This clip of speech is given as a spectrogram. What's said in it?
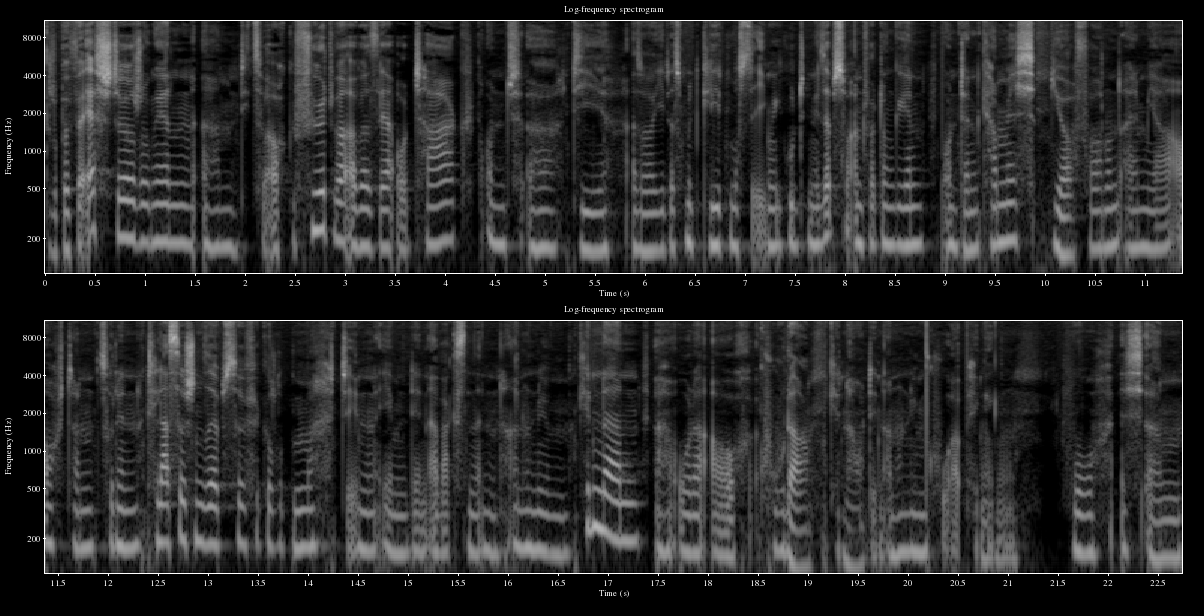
Gruppe für Essstörungen, ähm, die zwar auch geführt war, aber sehr autark und äh, die, also jedes Mitglied musste irgendwie gut in die Selbstverantwortung gehen. Und dann kam ich ja vor rund einem Jahr auch dann zu den klassischen Selbsthilfegruppen, den eben den erwachsenen anonymen Kindern äh, oder auch CUDA, genau, den anonymen Co-Abhängigen, wo ich ähm,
